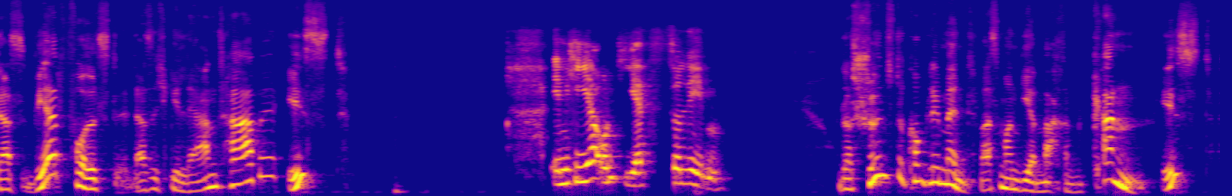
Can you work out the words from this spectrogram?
Das Wertvollste, das ich gelernt habe, ist im Hier und Jetzt zu leben. Und das schönste Kompliment, was man dir machen kann, ist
